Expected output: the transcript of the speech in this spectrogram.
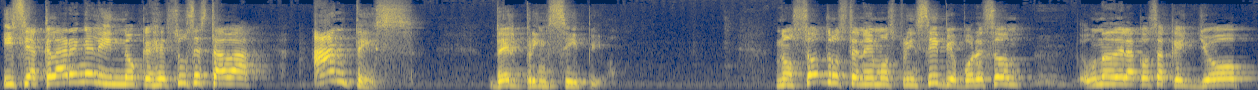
Y se aclara en el himno que Jesús estaba antes del principio. Nosotros tenemos principio, por eso una de las cosas que yo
